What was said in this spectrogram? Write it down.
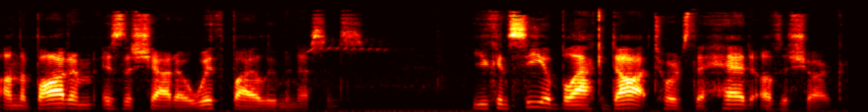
On the bottom is the shadow with bioluminescence. You can see a black dot towards the head of the shark.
